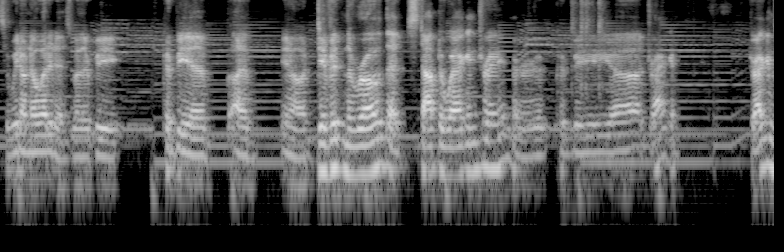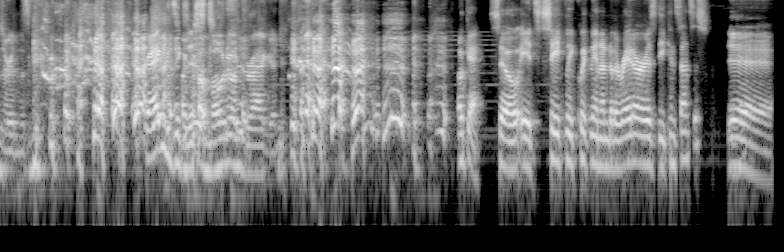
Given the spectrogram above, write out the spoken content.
So we don't know what it is. Whether it be, could be a, a you know, a divot in the road that stopped a wagon train, or it could be a dragon. Dragons are in this game. Dragons a exist. Komodo dragon. Okay, so it's safely, quickly, and under the radar is the consensus. yeah.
